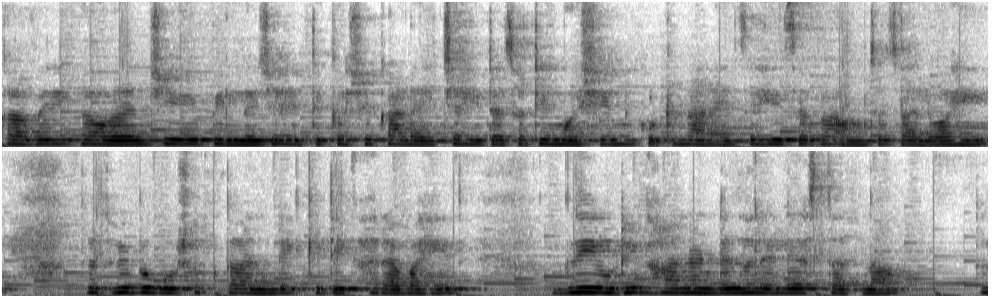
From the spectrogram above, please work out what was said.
कावेरी गावरांची पिल्ले जे आहेत ते कसे काढायचे आहे त्यासाठी मशीन कुठून आणायचं हे सगळं आमचं चालू आहे. तर तुम्ही बघू शकता अंडे किती खराब आहेत. अगदी एवढे घाण अंडे झालेले असतात ना तर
